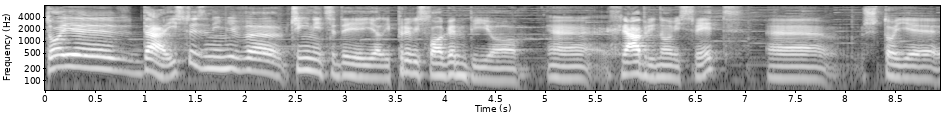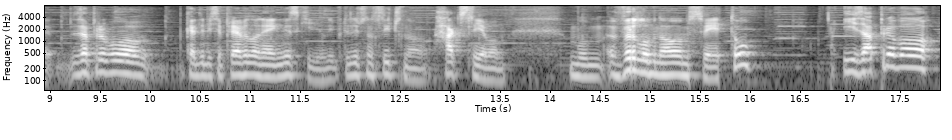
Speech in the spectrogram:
To je, da, isto je zanimljiva činjenica da je jeli, prvi slogan bio e, hrabri novi svet, e, što je zapravo, kada bi se prevelo na engleski, ili prilično slično Huxleyevom vrlom novom svetu, i zapravo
